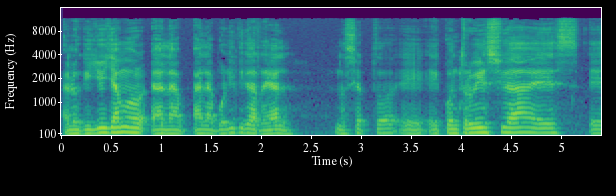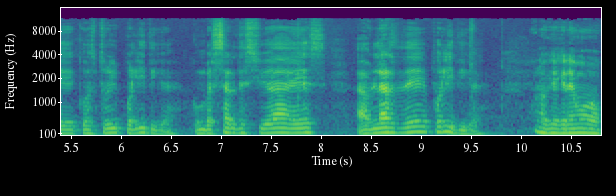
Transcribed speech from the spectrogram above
a lo que yo llamo a la, a la política real, ¿no es cierto? Eh, construir ciudad es construir política, conversar de ciudad es hablar de política. Lo que queremos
